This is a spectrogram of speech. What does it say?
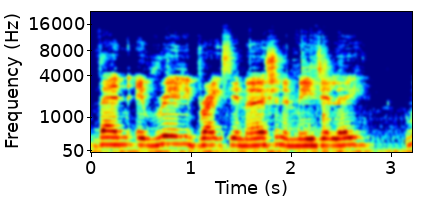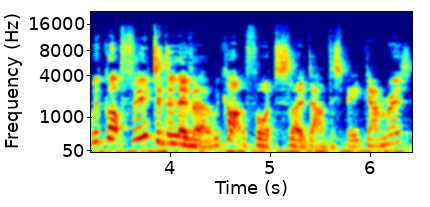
then it really breaks the immersion immediately. We've got food to deliver. We can't afford to slow down for speed cameras.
